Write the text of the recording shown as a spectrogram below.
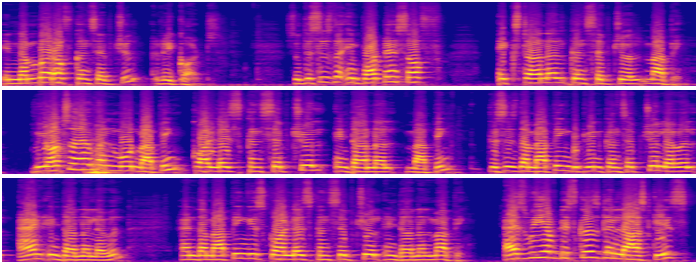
a number of conceptual records. So this is the importance of external conceptual mapping. We also have one more mapping called as conceptual internal mapping. This is the mapping between conceptual level and internal level and the mapping is called as conceptual internal mapping. As we have discussed in last case,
